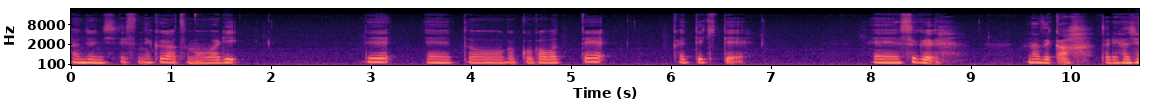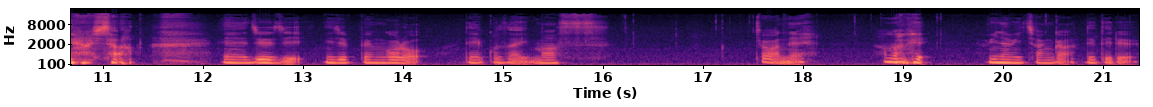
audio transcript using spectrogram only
30日ですね。9月も終わり。でえっ、ー、と学校が終わって帰ってきて、えー、すぐなぜか撮り始めました、えー、10時20分頃でございます。今日はね浜辺みなみちゃんが出てる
